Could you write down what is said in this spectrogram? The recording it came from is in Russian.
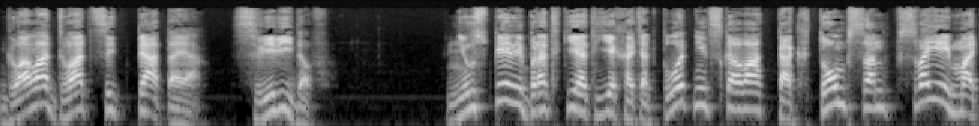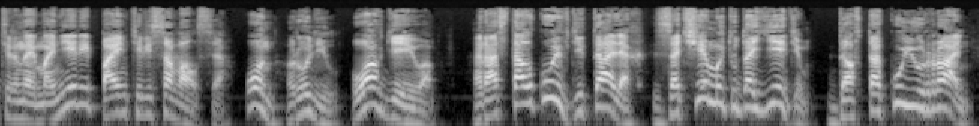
Глава 25. Свиридов. Не успели братки отъехать от Плотницкого, как Томпсон в своей матерной манере поинтересовался. Он рулил у Авдеева. Растолкуй в деталях, зачем мы туда едем, да в такую рань.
